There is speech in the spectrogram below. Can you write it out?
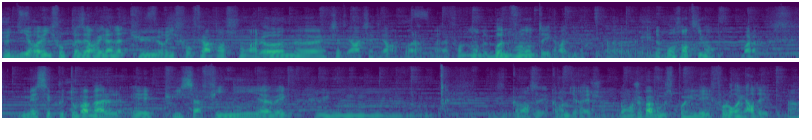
de, dire euh, il faut préserver la nature, il faut faire attention à l'homme, euh, etc., etc. Voilà, un fondement de bonne volonté, on va dire, euh, et de bons sentiments. Voilà. Mais c'est plutôt pas mal, et puis ça finit avec une. Comment, comment dirais-je? Bon, je vais pas vous le spoiler, il faut le regarder. hein.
